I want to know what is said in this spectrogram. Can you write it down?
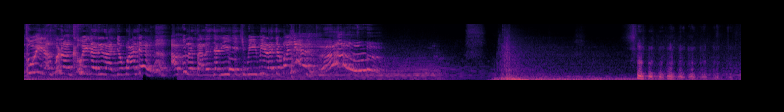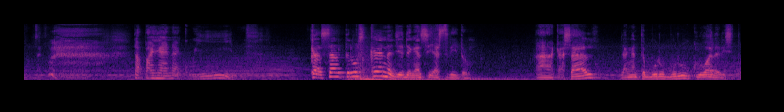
aku nak dari Raja Bandar. Aku dah tak nak jadi HBB Raja Bandar. Tak payah nak quit. Kak Sal teruskan aja dengan si Astri tu. Ha, Kak Sal, jangan terburu-buru keluar dari situ.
